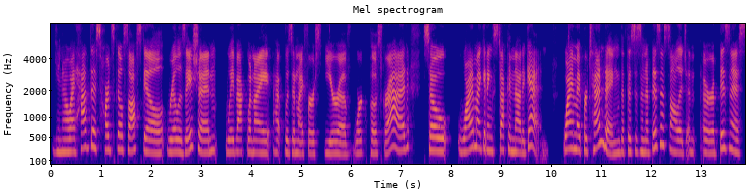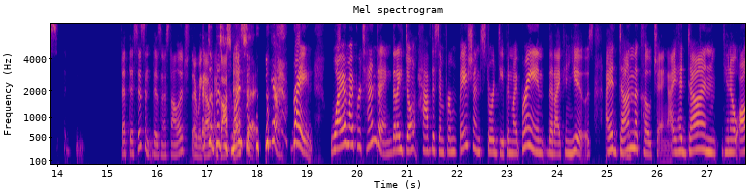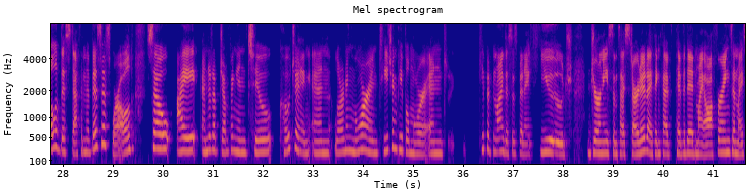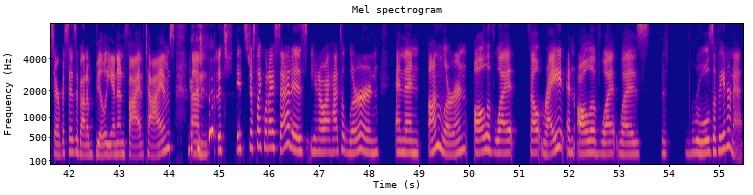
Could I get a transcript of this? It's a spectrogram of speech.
you know, I had this hard skill, soft skill realization way back when I ha- was in my first year of work post grad. So, why am I getting stuck in that again? Why am I pretending that this isn't a business knowledge and or a business that this isn't business knowledge. There we go. It's a business mindset. Yeah. right. Why am I pretending that I don't have this information stored deep in my brain that I can use? I had done mm-hmm. the coaching. I had done, you know, all of this stuff in the business world. So I ended up jumping into coaching and learning more and teaching people more and keep in mind this has been a huge journey since I started. I think I've pivoted my offerings and my services about a billion and five times. Um, but it's it's just like what I said is, you know, I had to learn and then unlearn all of what felt right and all of what was the rules of the internet.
